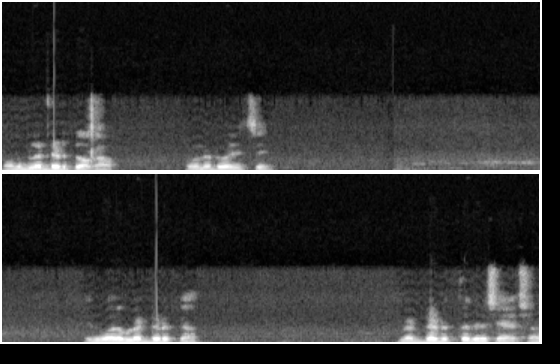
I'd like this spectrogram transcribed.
ഒന്ന് ബ്ലഡ് എടുത്ത് നോക്കാം. പുറകിലോട്ട് വലിച്ച്. ഇതുപോലെ ബ്ലഡ് എടുക്കുക. ബ്ലഡ് എടുത്തതിന് ശേഷം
